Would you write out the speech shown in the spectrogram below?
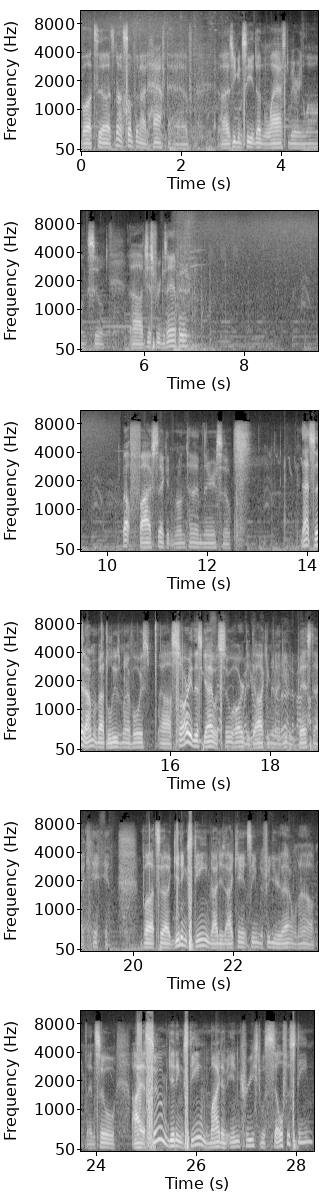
but uh, it's not something I'd have to have. Uh, as you can see, it doesn't last very long. So, uh, just for example, about five second runtime there. So that's it. I'm about to lose my voice. Uh, sorry, this guy was so hard to document. I do the best I can, but uh, getting steamed, I just I can't seem to figure that one out. And so I assume getting steamed might have increased with self-esteem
